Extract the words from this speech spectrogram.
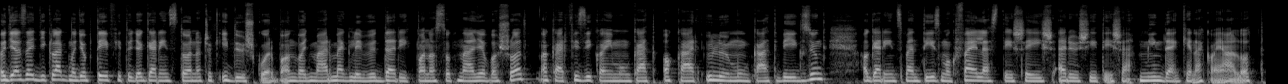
Ugye az egyik legnagyobb tévhit, hogy a gerinc torna csak időskorban, vagy már meglévő derékpanaszoknál javasolt, akár fizikai munkát, akár ülő munkát végzünk, a gerincmenti izmok fejlesztése és erősítése mindenkinek ajánlott.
